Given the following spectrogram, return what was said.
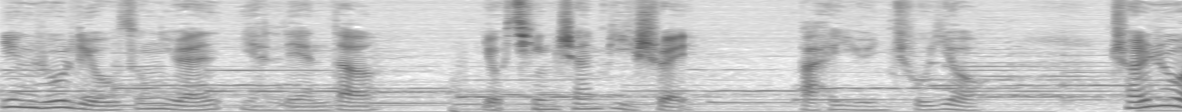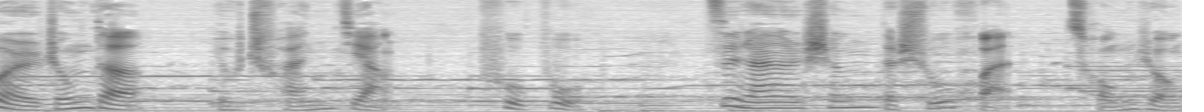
映入柳宗元眼帘的，有青山碧水、白云出岫；传入耳中的，有船桨、瀑布，自然而生的舒缓从容，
